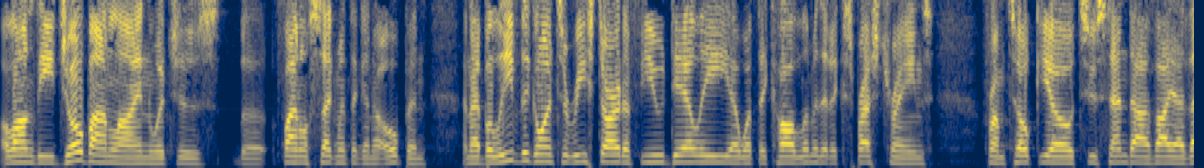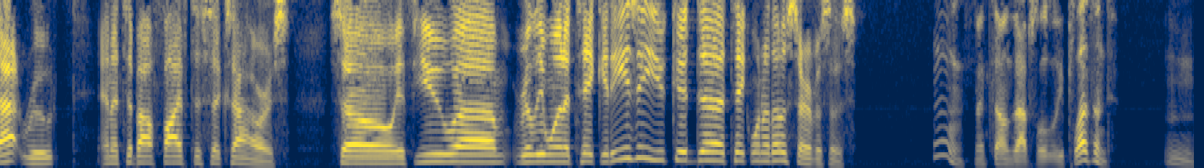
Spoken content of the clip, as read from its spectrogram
along the Joban line, which is the final segment they're going to open. And I believe they're going to restart a few daily, uh, what they call limited express trains from Tokyo to Sendai via that route, and it's about five to six hours. So if you um, really want to take it easy, you could uh, take one of those services. Hmm, that sounds absolutely pleasant. Hmm.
